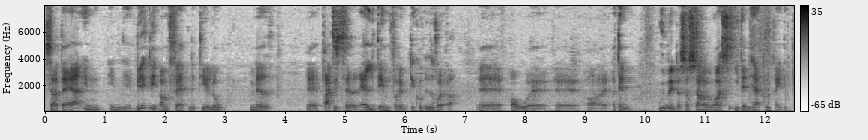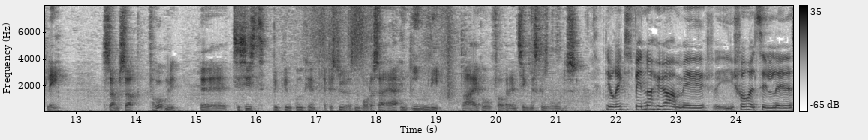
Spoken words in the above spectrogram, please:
Så der er en, en øh, virkelig omfattende dialog med øh, praktisk taget alle dem, for hvem det kunne vedrøre. Øh, og, øh, øh og, og den udmyndter sig så også i den her konkrete plan, som så forhåbentlig øh, til sidst vil blive godkendt af bestyrelsen, hvor der så er en egentlig drejebog for, hvordan tingene skal udrulles. Det er jo rigtig spændende at høre om øh, i forhold til, øh,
